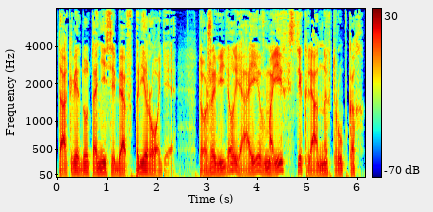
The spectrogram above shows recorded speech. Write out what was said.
Так ведут они себя в природе. Тоже видел я и в моих стеклянных трубках.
